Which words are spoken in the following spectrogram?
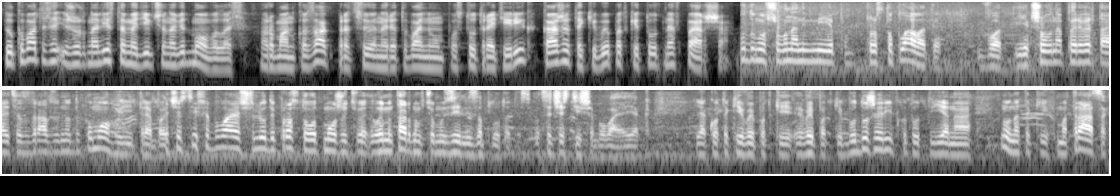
Спілкуватися із журналістами дівчина відмовилась. Роман Козак працює на рятувальному посту третій рік. каже, такі випадки тут не вперше. Подумав, що вона не вміє просто плавати. От. І якщо вона перевертається зразу на допомогу, їй треба. Частіше буває, що люди просто от можуть елементарно в цьому зілі заплутатись. Оце частіше буває, як, як отакі випадки, випадки. Бо дуже рідко тут є на, ну, на таких матрасах.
